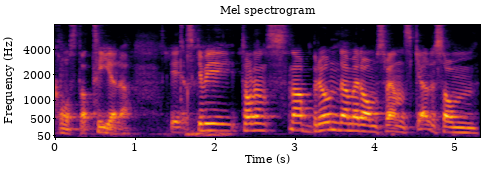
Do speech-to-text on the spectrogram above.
konstatera. Ska vi ta en snabbrunda med de svenskar som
